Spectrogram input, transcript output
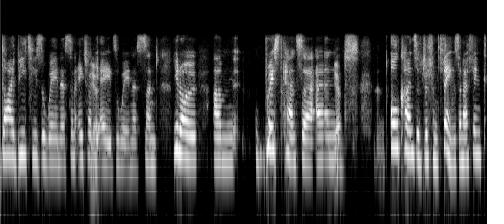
diabetes awareness and HIV Yeah. AIDS awareness and you know um, breast cancer and all kinds of different things. And I think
